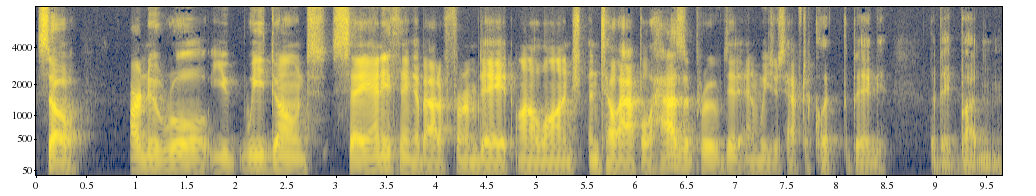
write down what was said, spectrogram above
So our new rule, you we don't say anything about a firm date on a launch until Apple has approved it, and we just have to click the big the big button.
